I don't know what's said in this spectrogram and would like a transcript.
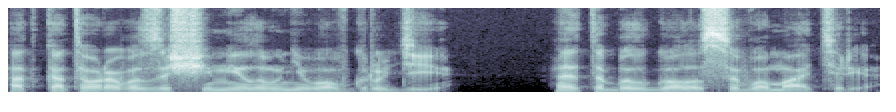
от которого защемило у него в груди. Это был голос его матери.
